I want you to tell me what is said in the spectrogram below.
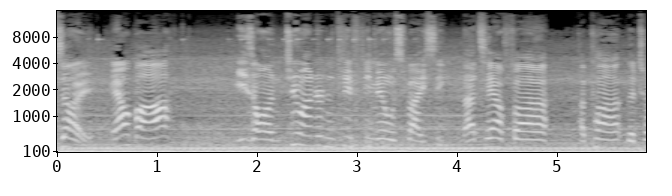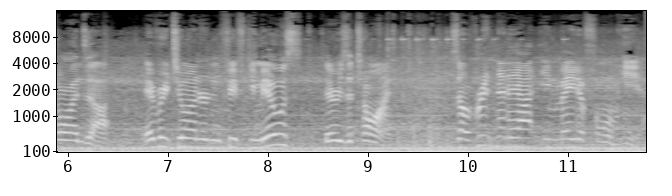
So our bar is on 250 mil spacing. That's how far apart the tines are. Every 250 mils, there is a tine. So I've written it out in meter form here.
